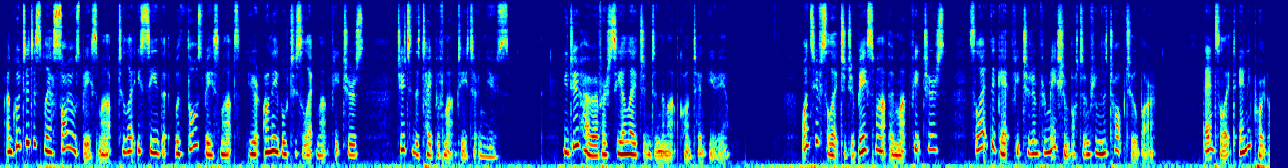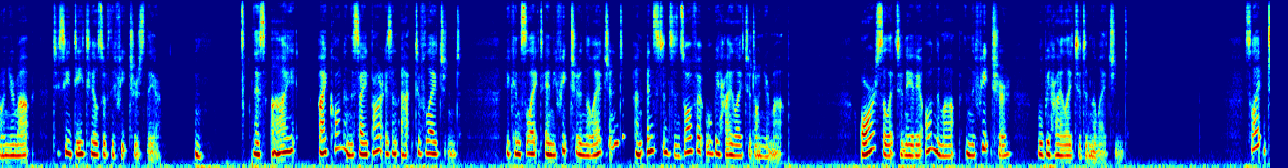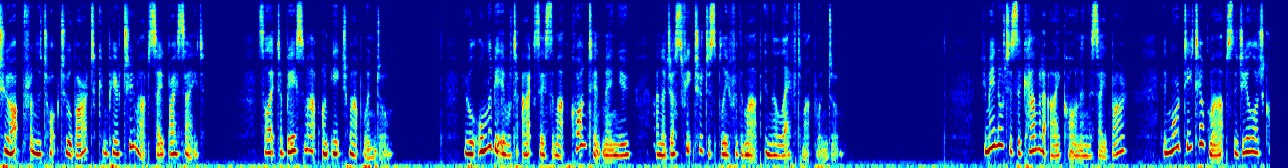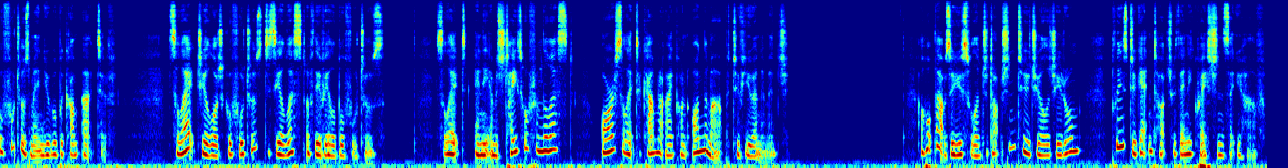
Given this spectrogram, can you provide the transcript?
I'm going to display a soils base map to let you see that with those base maps you're unable to select map features due to the type of map data in use. You do however see a legend in the map content area. Once you've selected your base map and map features, select the Get Feature Information button from the top toolbar. Then select any point on your map to see details of the features there. Hmm. This eye icon in the sidebar is an active legend. You can select any feature in the legend and instances of it will be highlighted on your map. Or select an area on the map and the feature will be highlighted in the legend. Select 2 up from the top toolbar to compare two maps side by side. Select a base map on each map window. You will only be able to access the map content menu and adjust feature display for the map in the left map window. You may notice the camera icon in the sidebar. In more detailed maps, the Geological Photos menu will become active. Select Geological Photos to see a list of the available photos. Select any image title from the list, or select a camera icon on the map to view an image. I hope that was a useful introduction to Geology Roam. Please do get in touch with any questions that you have.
